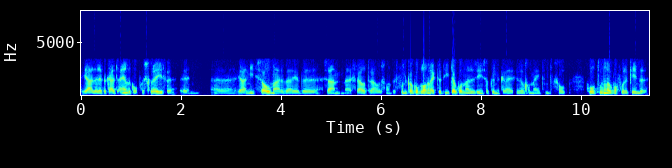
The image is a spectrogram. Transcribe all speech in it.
ja, daar heb ik uiteindelijk op geschreven. En ja, niet zomaar. Wij hebben samen met mijn vrouw trouwens, want dat vond ik ook belangrijk dat hij het ook wel naar de zin zou kunnen krijgen in zo'n gemeente. Dat gold toen ook nog voor de kinderen.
